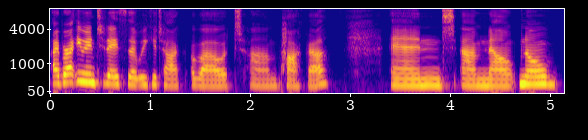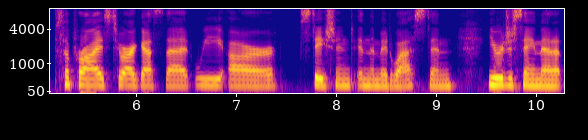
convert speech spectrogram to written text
I brought you in today so that we could talk about um, PACA. And um, now, no surprise to our guests that we are stationed in the Midwest. And you were just saying that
